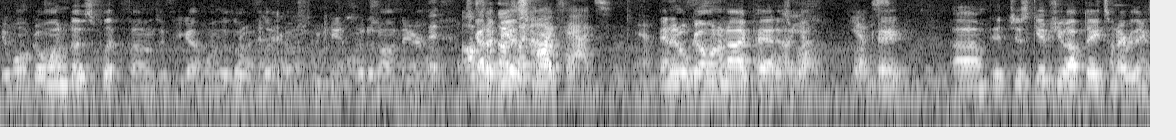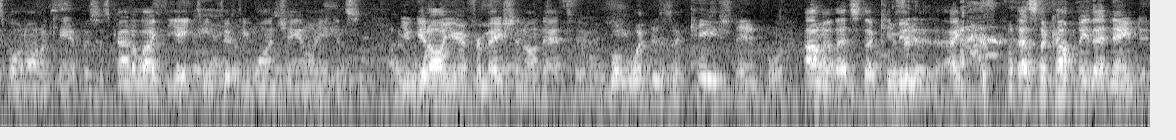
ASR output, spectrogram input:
It won't go on those flip phones if you got one of those old flip phones. We can't put it on there. It It's also gotta be a goes on smartphone. iPads. And it'll go on an iPad as Oh, yeah. well. Yes. Okay? Um, it just gives you updates on everything that's going on on campus. It's kind of like the 1851 channel. You can, you can get all your information on that too. What, what does a K stand for? I don't know, that's the community, I, that's the company that named it.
